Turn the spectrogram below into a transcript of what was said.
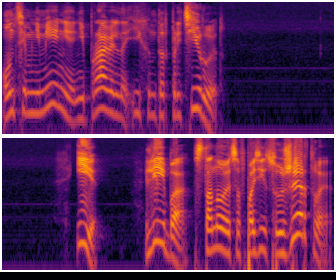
он тем не менее неправильно их интерпретирует. И либо становится в позицию жертвы,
